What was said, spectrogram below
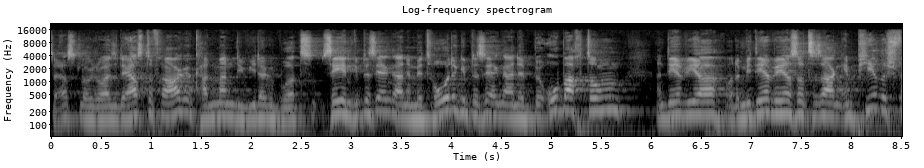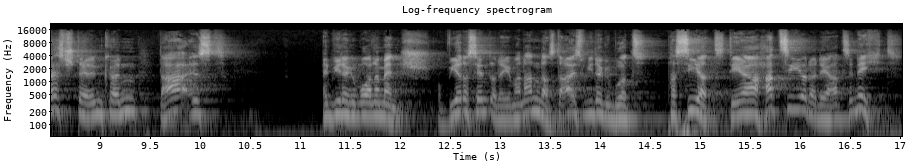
Zuerst logischerweise die erste Frage, kann man die Wiedergeburt sehen? Gibt es irgendeine Methode, gibt es irgendeine Beobachtung, an der wir oder mit der wir sozusagen empirisch feststellen können, da ist ein wiedergeborener Mensch, ob wir das sind oder jemand anders, da ist Wiedergeburt passiert. Der hat sie oder der hat sie nicht.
